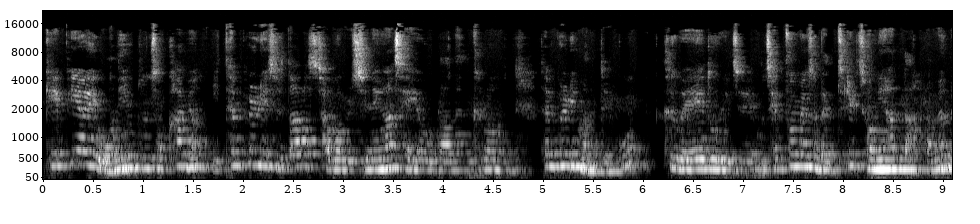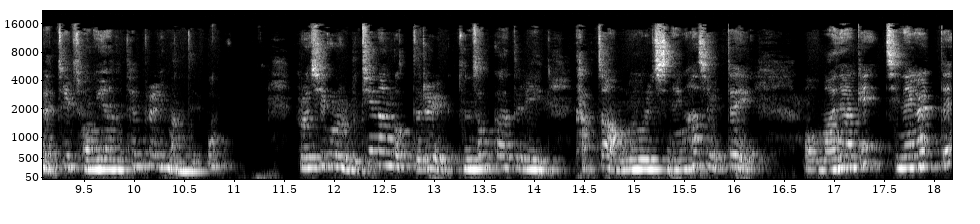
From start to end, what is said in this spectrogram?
KPI 원인 분석하면 이 template을 따라서 작업을 진행하세요라는 그런 template 만들고 그 외에도 이제 뭐 제품에서 metric 정의한다라면 metric 정의하는 template 만들고 그런 식으로 routine한 것들을 분석가들이 각자 업무를 진행하실 때 어, 만약에 진행할 때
